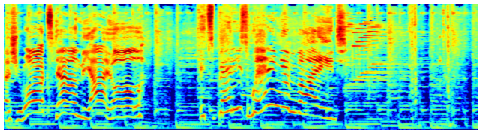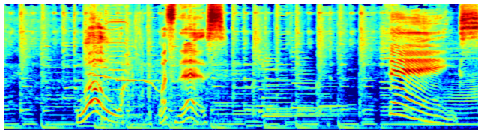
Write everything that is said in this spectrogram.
as she walks down the aisle. It's Betty's wedding invite! Whoa! What's this? Thanks.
